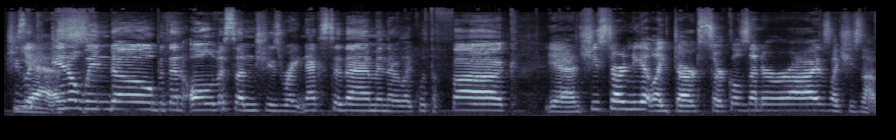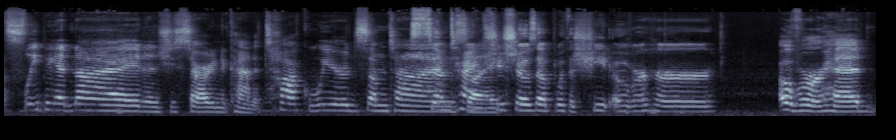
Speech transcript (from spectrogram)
she's like in a window, but then all of a sudden she's right next to them, and they're like, "What the fuck?" Yeah, and she's starting to get like dark circles under her eyes, like she's not sleeping at night, and she's starting to kind of talk weird sometimes. Sometimes like, she shows up with a sheet over her. over her head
